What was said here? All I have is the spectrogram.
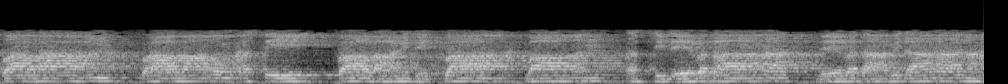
त्वावान् त्वावाौ अस्ति त्वावानिति त्वा वान् अस्ति देवता देवता विदानः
